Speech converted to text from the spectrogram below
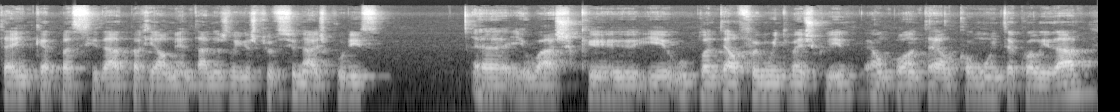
tem capacidade para realmente estar nas ligas profissionais. Por isso, eu acho que o plantel foi muito bem escolhido, é um plantel com muita qualidade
